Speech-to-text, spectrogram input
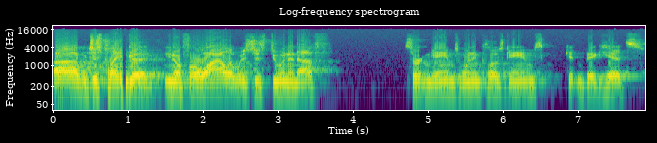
Uh, just playing good. You know, for a while it was just doing enough. Certain games, winning close games, getting big hits.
